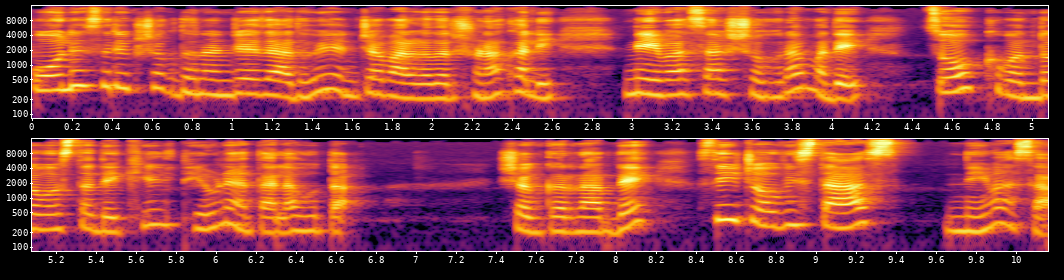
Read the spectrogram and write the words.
पोलीस निरीक्षक धनंजय जाधव यांच्या मार्गदर्शनाखाली नेवासा शहरामध्ये चोख बंदोबस्त देखील ठेवण्यात आला होता. शंकर नाबदे सी चोवीस तास नेवासा.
